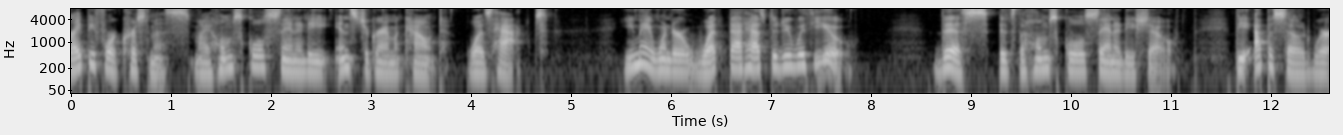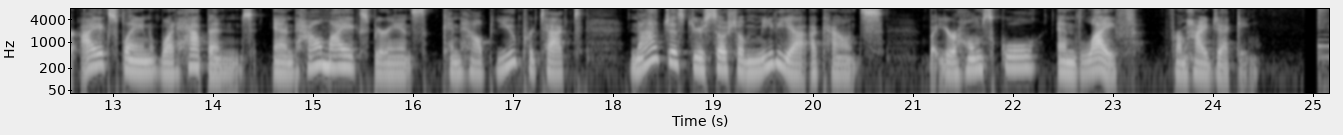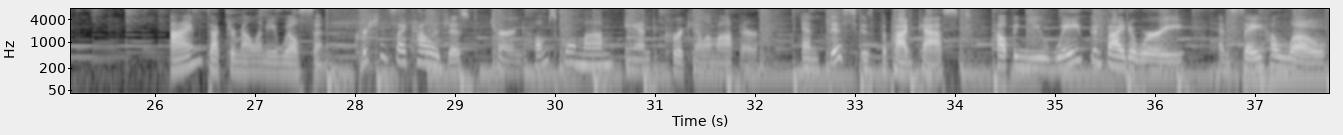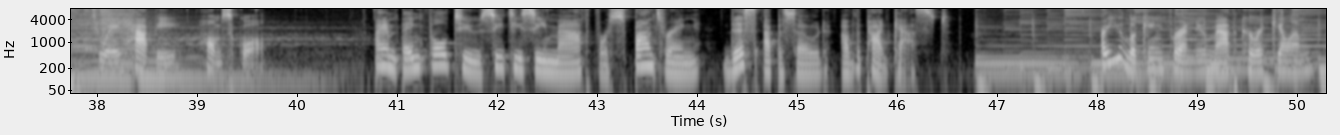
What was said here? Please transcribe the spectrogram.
Right before Christmas, my Homeschool Sanity Instagram account was hacked. You may wonder what that has to do with you. This is the Homeschool Sanity Show, the episode where I explain what happened and how my experience can help you protect not just your social media accounts, but your homeschool and life from hijacking. I'm Dr. Melanie Wilson, Christian psychologist turned homeschool mom and curriculum author. And this is the podcast helping you wave goodbye to worry and say hello to a happy homeschool. I am thankful to CTC Math for sponsoring this episode of the podcast. Are you looking for a new math curriculum?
